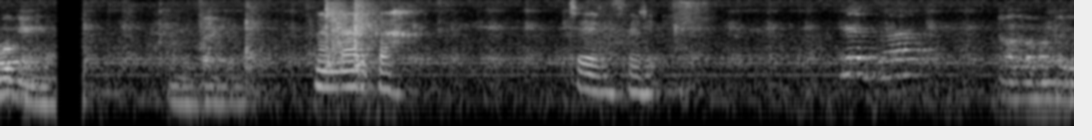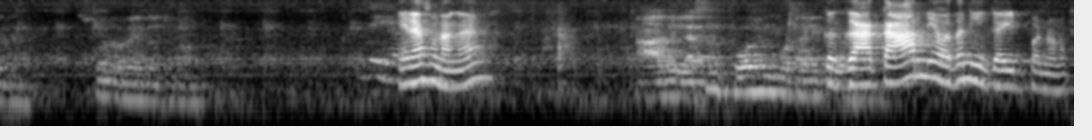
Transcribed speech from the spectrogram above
ஓகேங்க. நல்லா இருக்கா சரி சரி. என்ன சொன்னாங்க? அது லெசன் ஃபோர்னு போட்டாங்க க- கா- கார்னியாவை தான் நீங்கள் கைட் பண்ணணும்.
